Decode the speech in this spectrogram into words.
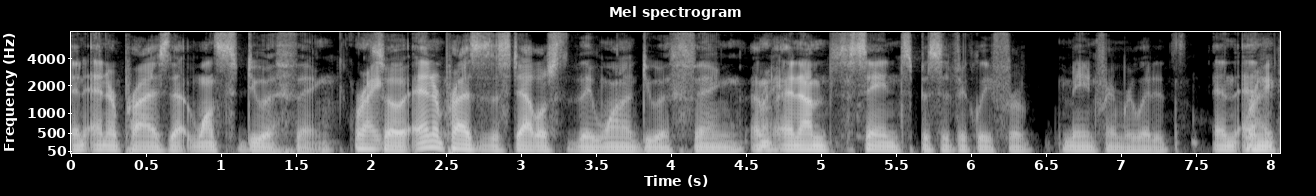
an enterprise that wants to do a thing. Right. So enterprise is established that they want to do a thing. And, Right. and I'm saying specifically for mainframe related and and Right.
